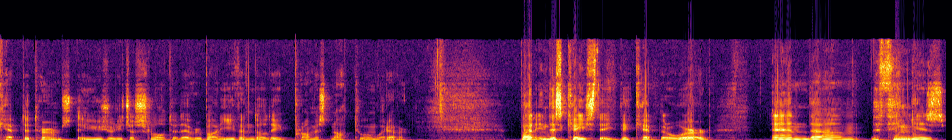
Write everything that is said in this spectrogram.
kept the terms. They usually just slaughtered everybody, even though they promised not to and whatever. But in this case, they, they kept their word. And um, the thing is,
